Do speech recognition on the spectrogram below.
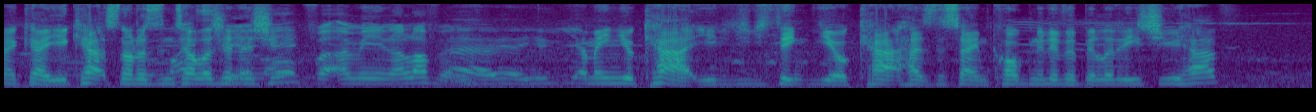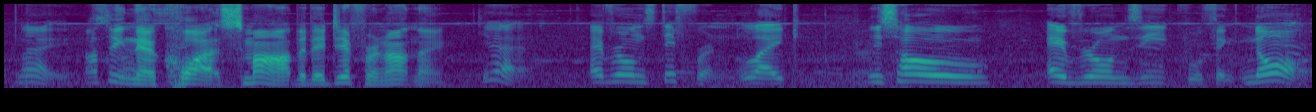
Okay, your cat's not as intelligent as you. lot, But, I mean, I love him. Yeah, yeah. You, I mean, your cat. You, you think your cat has the same cognitive abilities you have? No. I think they're quite smart, but they're different, aren't they? Yeah, everyone's different. Like, this whole everyone's equal thing. Not,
